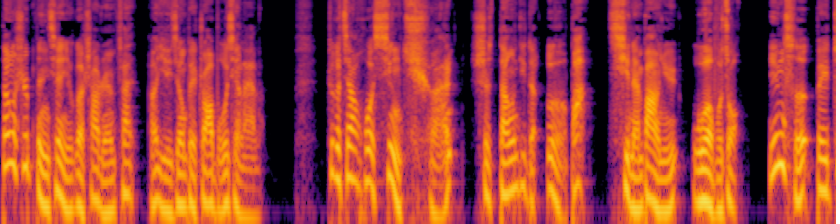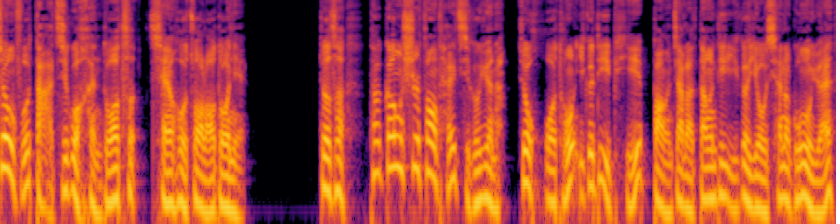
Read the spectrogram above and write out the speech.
当时本县有个杀人犯啊，已经被抓捕起来了。这个家伙姓全，是当地的恶霸，欺男霸女，无恶不作，因此被政府打击过很多次，前后坐牢多年。这次他刚释放才几个月呢，就伙同一个地痞绑架了当地一个有钱的公务员，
